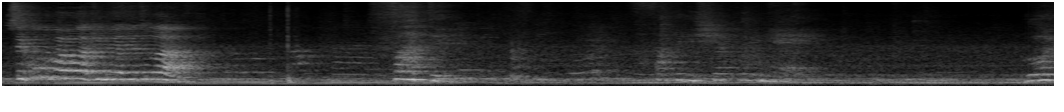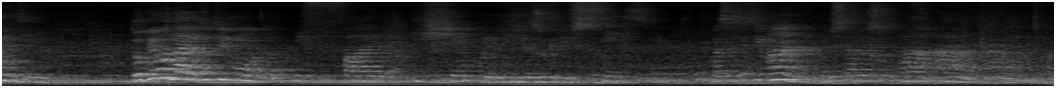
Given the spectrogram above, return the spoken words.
Seconda parola che lui ha detto là. Fate. Fate discepoli miei. Gloria a Dio do meu todo mundo e fale da discípula de Jesus Cristo. Sim, sim. Mas essa semana eu estava a, a, a, a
